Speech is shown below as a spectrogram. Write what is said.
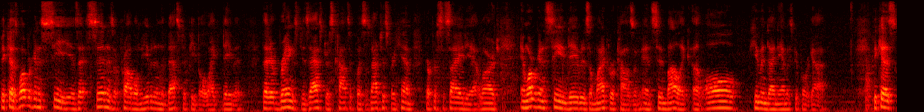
Because what we're going to see is that sin is a problem even in the best of people like David, that it brings disastrous consequences, not just for him, but for society at large. And what we're going to see in David is a microcosm and symbolic of all human dynamics before God. Because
